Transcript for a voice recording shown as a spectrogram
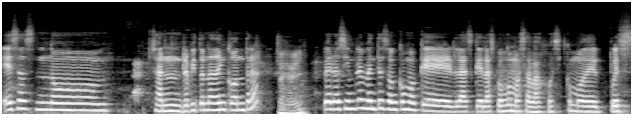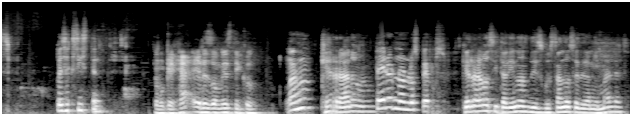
Esas no, o sea, no repito nada en contra, Ajá. pero simplemente son como que las que las pongo más abajo, así como de, pues, pues existen. Como que ja, eres doméstico. Ajá. Qué raro. Pero no los perros. Qué raro citadinos disgustándose de animales.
